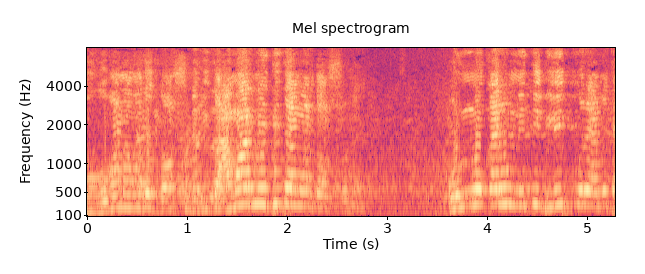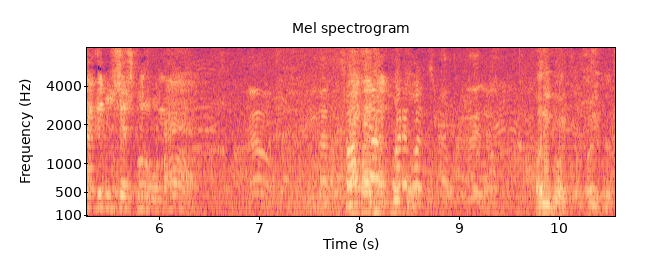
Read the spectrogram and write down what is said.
ভগবান আমাদের দর্শনে, কিন্তু আমার নীতিতে আমার দর্শনে। অন্য কারোর নীতি বিলিভ করে আমি তাকে বিশ্বাস করব না। মাথায় থাকবে তো? হরি বল হরি বল।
